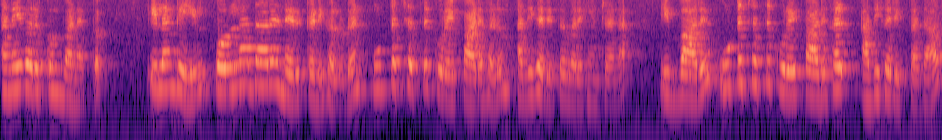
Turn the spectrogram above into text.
அனைவருக்கும் வணக்கம். இலங்கையில் பொருளாதார நெருக்கடிகளுடன் ஊட்டச்சத்து குறைபாடுகளும் அதிகரித்து வருகின்றன. இவ்வாறு ஊட்டச்சத்து குறைபாடுகள் அதிகரிப்பதால்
